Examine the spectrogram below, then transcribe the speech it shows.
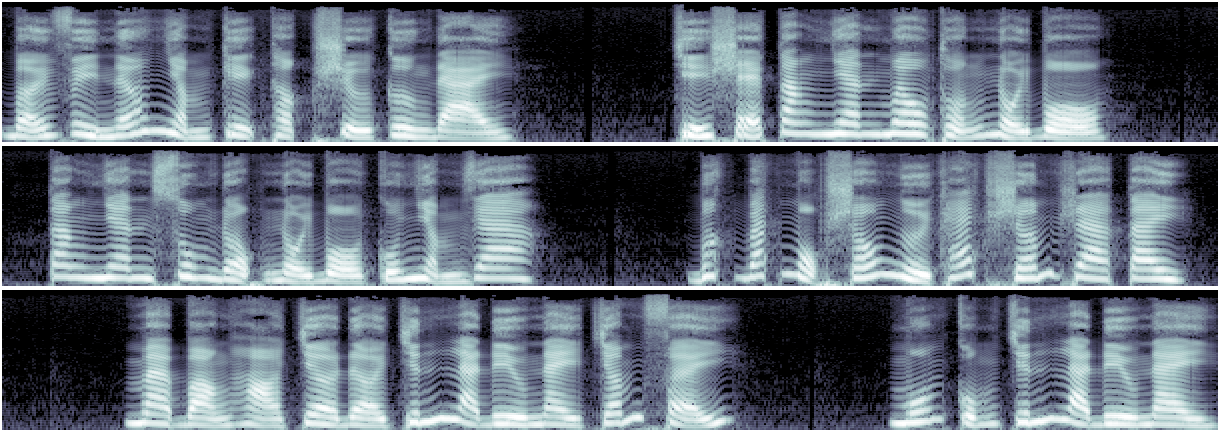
Bởi vì nếu Nhậm Kiệt thật sự cường đại, chỉ sẽ tăng nhanh mâu thuẫn nội bộ, tăng nhanh xung đột nội bộ của Nhậm gia bức bách một số người khác sớm ra tay. Mà bọn họ chờ đợi chính là điều này chấm phẩy. Muốn cũng chính là điều này.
